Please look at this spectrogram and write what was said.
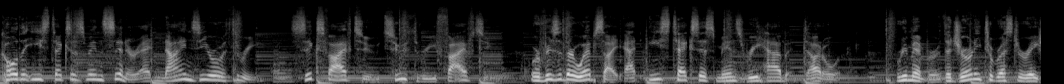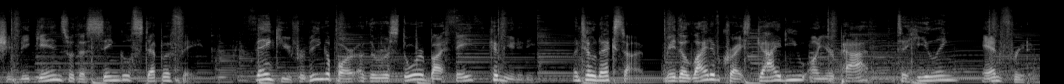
Call the East Texas Men's Center at 903 652 2352 or visit their website at easttexasmensrehab.org. Remember, the journey to restoration begins with a single step of faith. Thank you for being a part of the Restored by Faith community. Until next time, may the light of Christ guide you on your path to healing and freedom.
